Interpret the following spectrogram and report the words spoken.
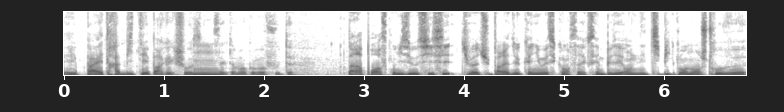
et pas être habité par quelque chose. Hmm. Exactement comme au foot. Par rapport à ce qu'on disait aussi, c'est, tu vois, tu parlais de Kanye West qui commence avec MPC. On est typiquement dans, je trouve, euh,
